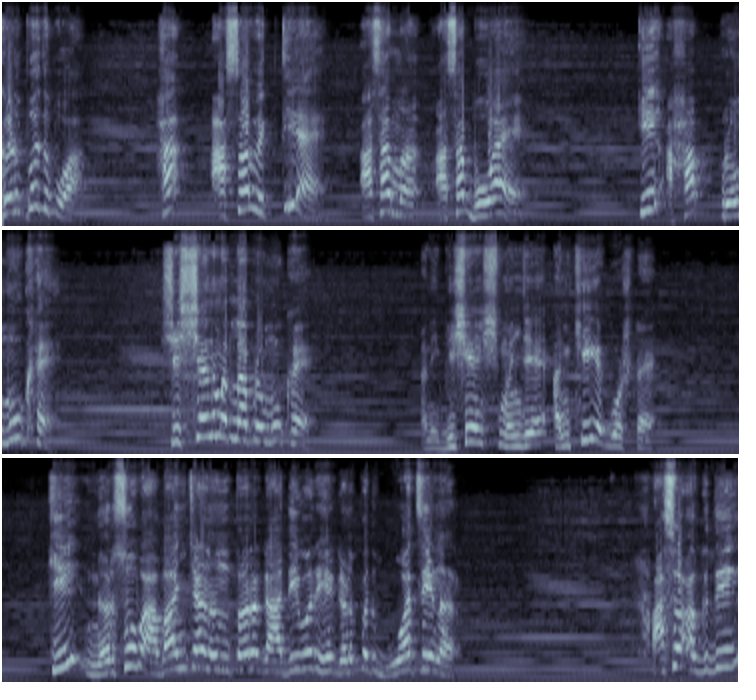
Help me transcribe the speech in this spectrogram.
गणपत बुवा हा असा व्यक्ती आहे असा मा असा बुवा आहे की हा प्रमुख आहे. शिष्यांमधला प्रमुख आहे. आणि विशेष म्हणजे आणखी एक गोष्ट आहे की नरसो बाबांच्या नंतर गादीवर हे गणपत बुवाच येणार. असं अगदी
